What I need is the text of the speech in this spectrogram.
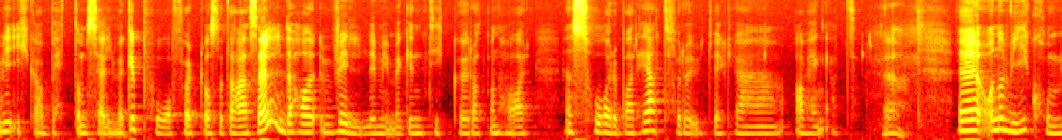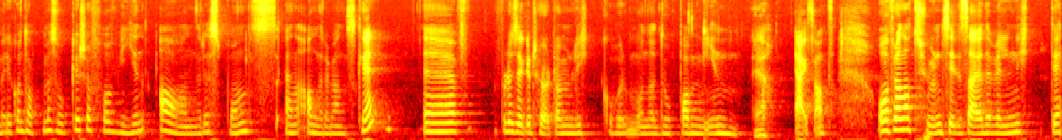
vi ikke har bedt om selv. Vi har ikke påført oss dette her selv. Det har veldig mye med genetikk å gjøre at man har en sårbarhet for å utvikle avhengighet. ja. Eh, og når vi kommer i kontakt med sukker, så får vi en annen respons enn andre mennesker. Eh, for du har sikkert hørt om lykkehormonet dopamin. Ja. Ja, ikke sant? Og fra naturens side så er det veldig nyttig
